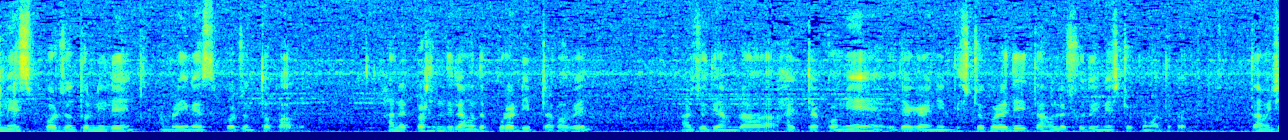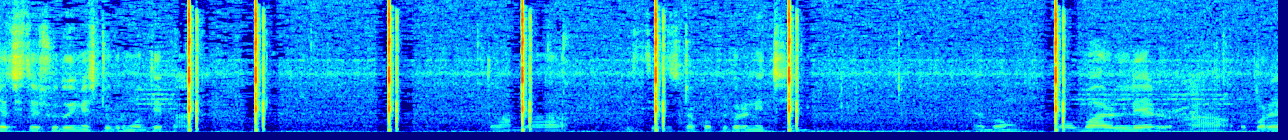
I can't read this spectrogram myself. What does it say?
ইমেজ পর্যন্ত নিলে আমরা ইমেজ পর্যন্ত পাবো। হান্ড্রেড পার্সেন্ট দিলে আমাদের পুরো ডিপটা পাবে। আর যদি আমরা হাইটটা কমিয়ে এই জায়গায় নির্দিষ্ট করে দিই, তাহলে শুধু ইমেজটুকু কমাতে পারব। তো আমি চাচ্ছি যে শুধু ইমেজটুকুর মধ্যে পাক তো আমরা সিরিজটা কপি করে নিচ্ছি এবং ওভারলের উপরে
